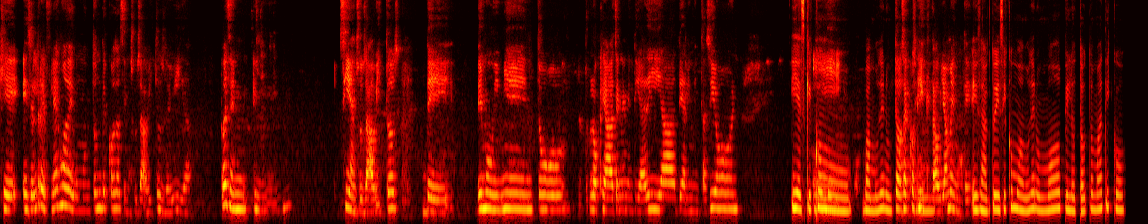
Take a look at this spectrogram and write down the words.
que es el reflejo de un montón de cosas en sus hábitos de vida. Pues en, en sí, en sus hábitos de, de movimiento, lo que hacen en el día a día, de alimentación. Y es que como vamos en un... Todo se conecta, obviamente. Exacto, y es que como vamos en un modo piloto automático,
